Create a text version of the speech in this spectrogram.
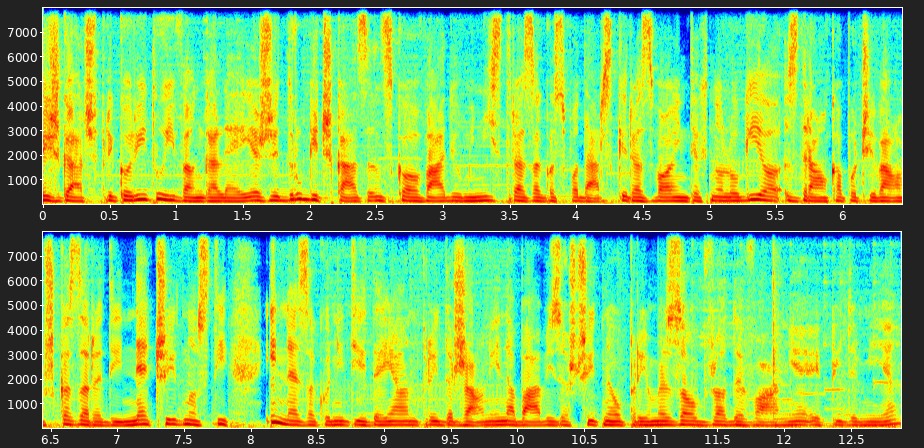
Žvižgač pri koritu Ivan Gale je že drugič kazensko ovadil ministra za gospodarski razvoj in tehnologijo zdravka Počivalška zaradi nečednosti in nezakonitih dejanj pri državni nabavi zaščitne opreme za obvladovanje epidemije.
